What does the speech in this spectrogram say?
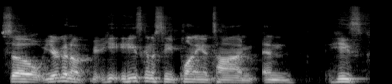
So you're gonna he, he's gonna see plenty of time, and he's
